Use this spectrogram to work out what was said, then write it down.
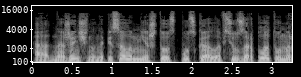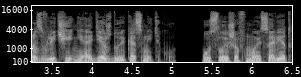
А одна женщина написала мне, что спускала всю зарплату на развлечения, одежду и косметику. Услышав мой совет,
